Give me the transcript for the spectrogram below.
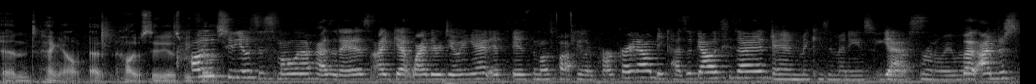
and hang out at Hollywood Studios because Hollywood Studios is small enough as it is. I get why they're doing it. It is the most popular park right now because of Galaxy's Edge. And Mickey's and Minnie's. Yes. Runaway with. But I'm just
